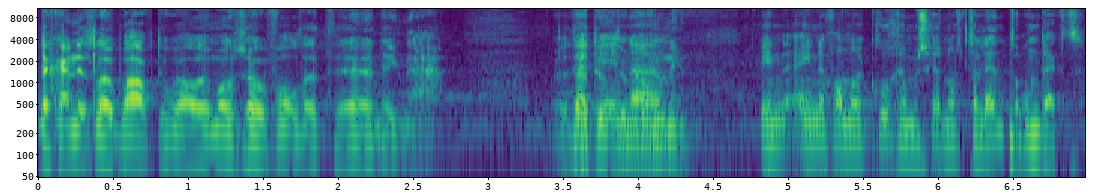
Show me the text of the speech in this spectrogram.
daar gaan de slopen dus af en toe wel helemaal zo vol dat ik denk, nou, dat doe doet ik komen niet. In een of andere kroeg hebben misschien nog talent ontdekt.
